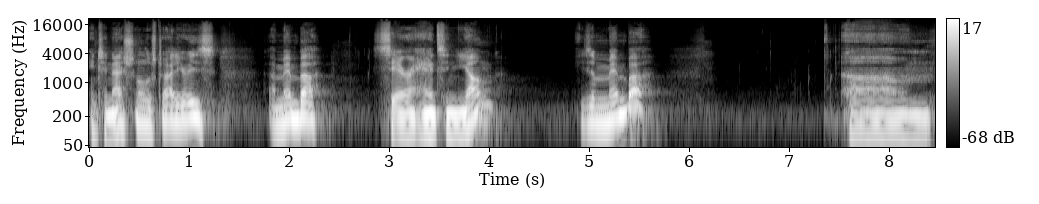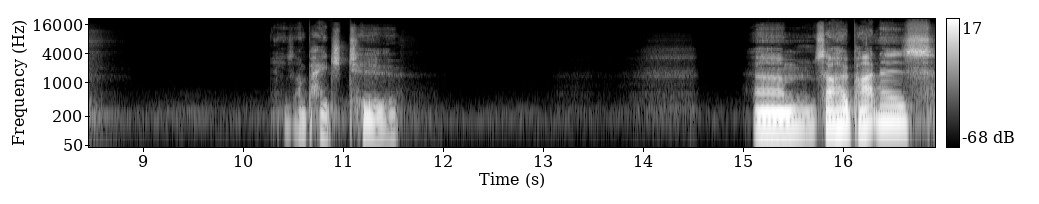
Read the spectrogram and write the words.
International Australia, is a member. Sarah Hanson Young is a member. Um, who's on page two? Um, Soho Partners.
